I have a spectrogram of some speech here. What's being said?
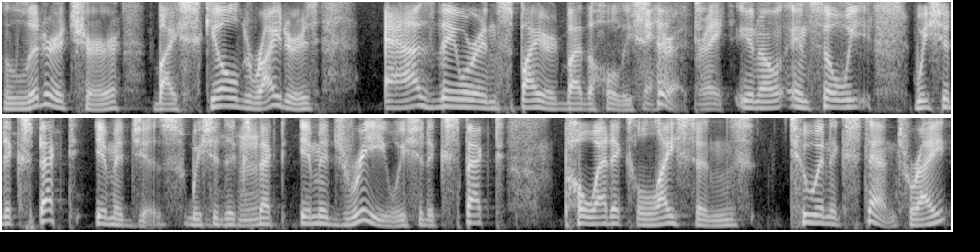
literature by skilled writers as they were inspired by the Holy Spirit. right. You know, and so we we should expect images. We should expect imagery. We should expect poetic license to an extent, right?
